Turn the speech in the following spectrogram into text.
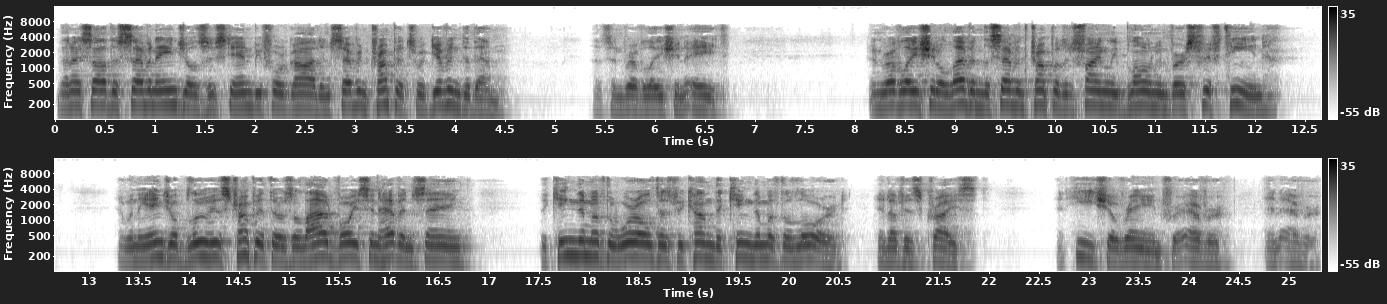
Then I saw the seven angels who stand before God, and seven trumpets were given to them. That's in Revelation 8. In Revelation 11, the seventh trumpet is finally blown in verse 15. And when the angel blew his trumpet, there was a loud voice in heaven saying, The kingdom of the world has become the kingdom of the Lord and of his Christ, and he shall reign forever and ever.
